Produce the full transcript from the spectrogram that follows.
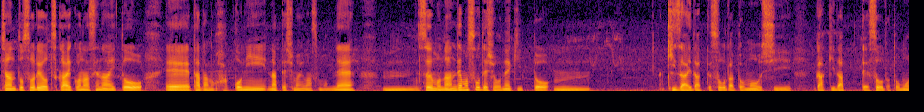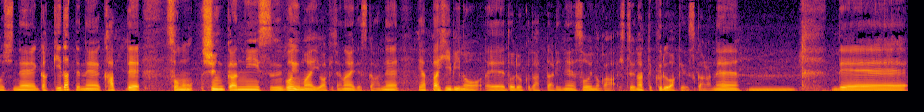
ちゃんとそれを使いこなせないと、えーただの箱になってしまいますもんね。うん、それも何でもそうでしょうね、きっと。うん。機材だってそうだと思うし楽器だってそうだと思うしね。楽器だってね買ってその瞬間にすごいうまいわけじゃないですからね。やっぱ日々の、えー努力だったりねそういうのが必要になってくるわけですからね。うん。で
